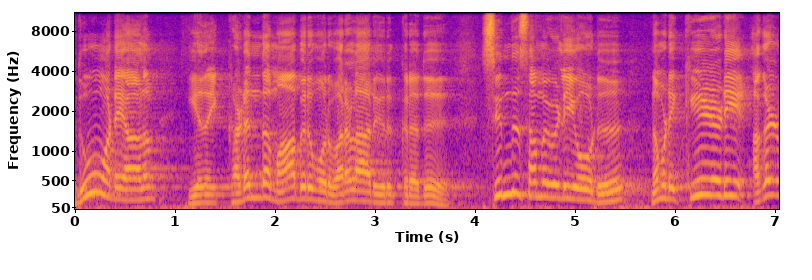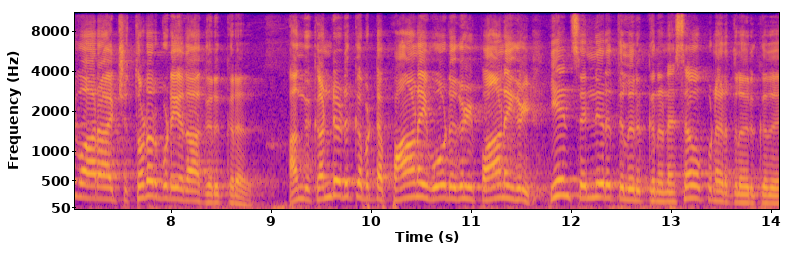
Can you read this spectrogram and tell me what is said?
இதுவும் அடையாளம். இதை கடந்த மாபெரும் ஒரு வரலாறு இருக்கிறது. சிந்து சமவெளியோடு நம்முடைய கீழடி அகழ்வாராய்ச்சி தொடர்புடையதாக இருக்கிறது. அங்கு கண்டெடுக்கப்பட்ட பானை ஓடுகள் பானைகள் ஏன் செந்நிறத்தில் இருக்கின்றன சிவப்பு நிறத்தில் இருக்குது?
